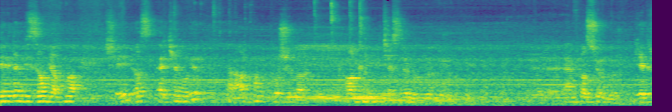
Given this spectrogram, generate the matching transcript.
yeniden bir zam yapma şeyi biraz erken oluyor. Yani artan koşullar, halkın içerisinde bulunduğu eee, enflasyondur, gelir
